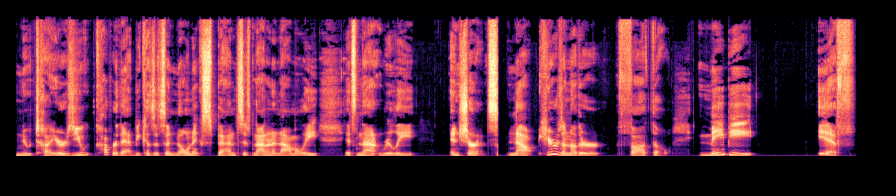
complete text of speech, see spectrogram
new tires. You cover that because it's a known expense. It's not an anomaly. It's not really insurance. Now, here's another thought though. Maybe if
